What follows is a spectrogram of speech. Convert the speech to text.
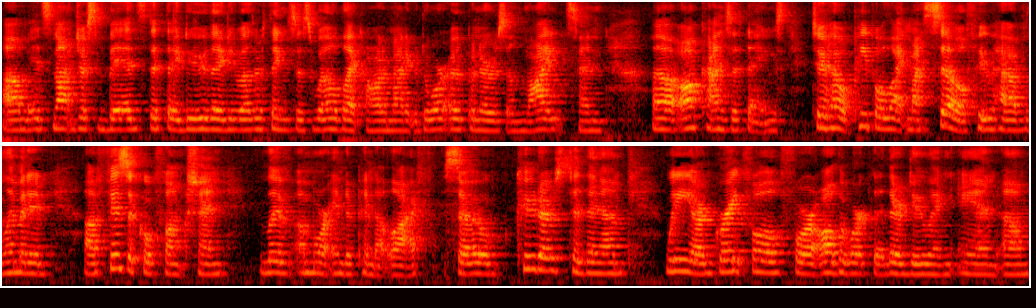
Um, it's not just beds that they do, they do other things as well, like automatic door openers and lights and uh, all kinds of things to help people like myself who have limited uh, physical function live a more independent life. So kudos to them. We are grateful for all the work that they're doing and um,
